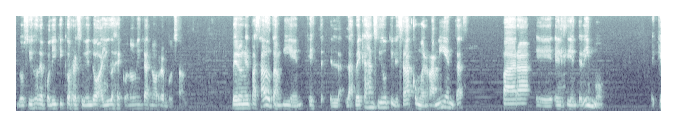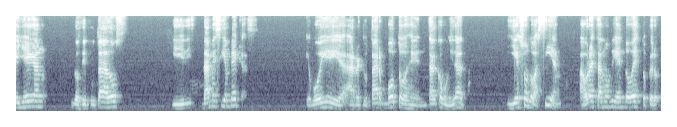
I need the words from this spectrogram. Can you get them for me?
los hijos de políticos recibiendo ayudas económicas no reembolsables. Pero en el pasado también este, las becas han sido utilizadas como herramientas para eh, el clientelismo. Es que llegan los diputados y dame 100 becas, que voy a reclutar votos en tal comunidad. Y eso lo hacían. Ahora estamos viendo esto, pero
